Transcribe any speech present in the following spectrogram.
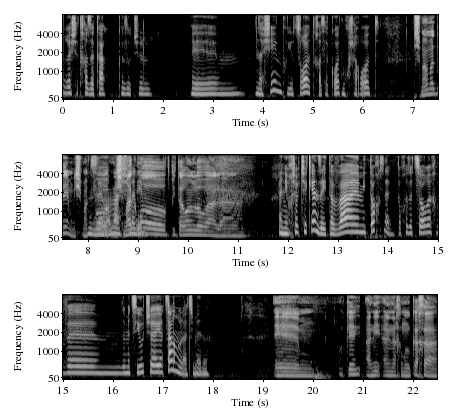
רשת חזקה כזאת של נשים, יוצרות, חזקות, מוכשרות. נשמע מדהים, נשמע זה כמו, ממש נשמע מדהים. כמו פתרון לא רע. ל... אני חושבת שכן, זה התהווה אה, מתוך זה, מתוך איזה צורך, וזו מציאות שיצרנו לעצמנו. אמ, אוקיי, אני, אנחנו ככה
